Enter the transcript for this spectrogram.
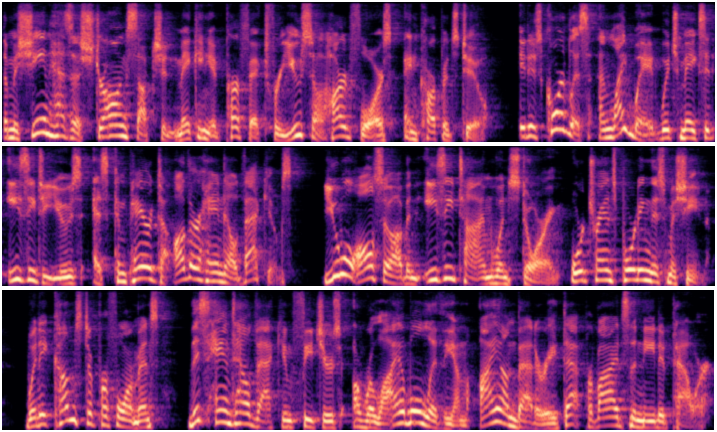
The machine has a strong suction, making it perfect for use on hard floors and carpets too. It is cordless and lightweight, which makes it easy to use as compared to other handheld vacuums. You will also have an easy time when storing or transporting this machine. When it comes to performance, this handheld vacuum features a reliable lithium-ion battery that provides the needed power.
